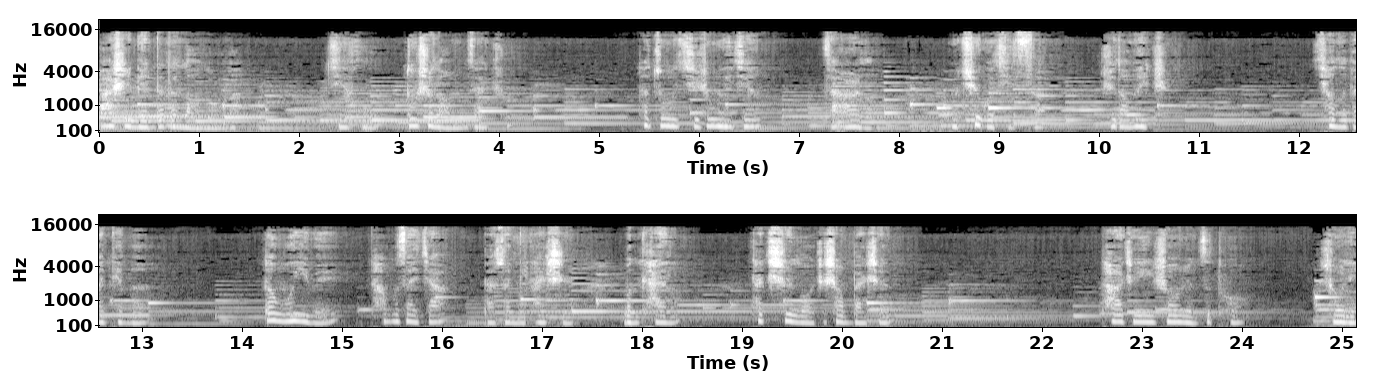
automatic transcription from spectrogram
八十年代的老楼了，几乎都是老人在住。他租了其中一间，在二楼。我去过几次，知道位置。敲了半天门，当我以为他不在家，打算离开时。门开了，他赤裸着上半身，踏着一双人字拖，手里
